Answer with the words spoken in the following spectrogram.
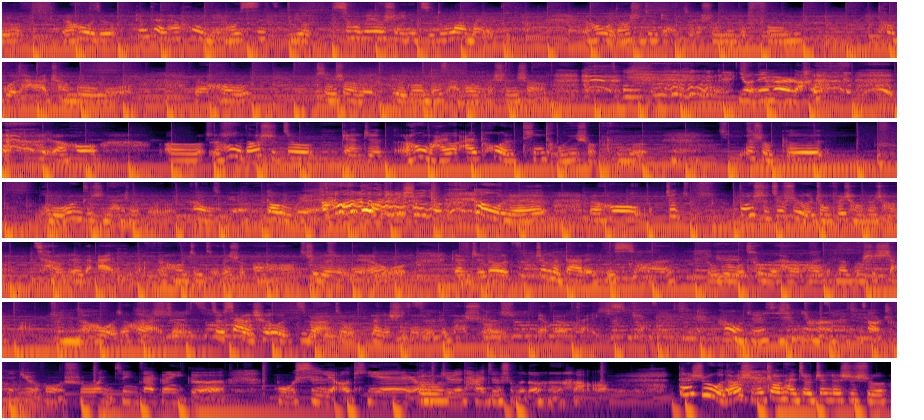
然后我就跟在他后面，然后西湖又西湖边又是一个极度浪漫的地方，然后我当时就感觉说那个风透过他穿过我，然后天上的月光都洒在我们身上，有那味儿了。然后，呃，然后我当时就感觉，然后我们还用 iPod 听同一首歌，那首歌。我忘记是哪首歌了，告五人，告五人。对，我跟你说过告五人，然后就当时就是有一种非常非常强烈的爱意嘛，然后就觉得说，哦，这个人能让我感觉到这么大的一个喜欢，如果我错过他的话，我那不是傻吗？然后我就后来就就下了车，我基本上就那个时间就跟他说要不要在一起这样。可我觉得其实你好像很早之前就有跟我说，你最近在跟一个博士聊天，然后你觉得他就什么都很好。但是我当时的状态就真的是说，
